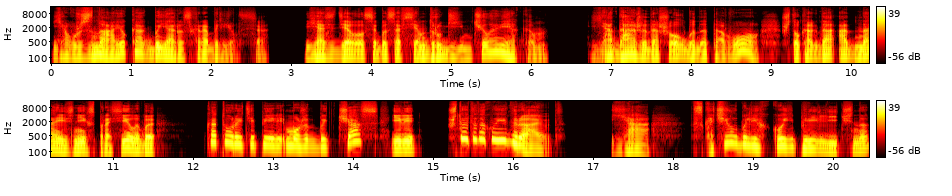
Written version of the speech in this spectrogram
Я уж знаю, как бы я расхрабрился. Я сделался бы совсем другим человеком. Я даже дошел бы до того, что когда одна из них спросила бы, который теперь может быть час или что это такое играют, я вскочил бы легко и прилично,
